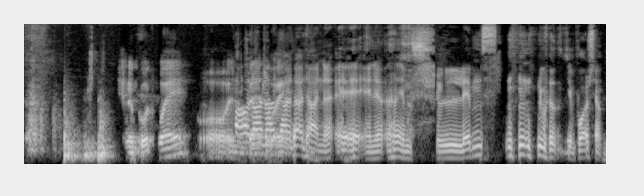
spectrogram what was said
In a good way or in a Oh, nein, bad nein, way? nein, nein, nein, nein. Äh, in, äh, Im schlimmsten, du wirst dir vorstellen.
